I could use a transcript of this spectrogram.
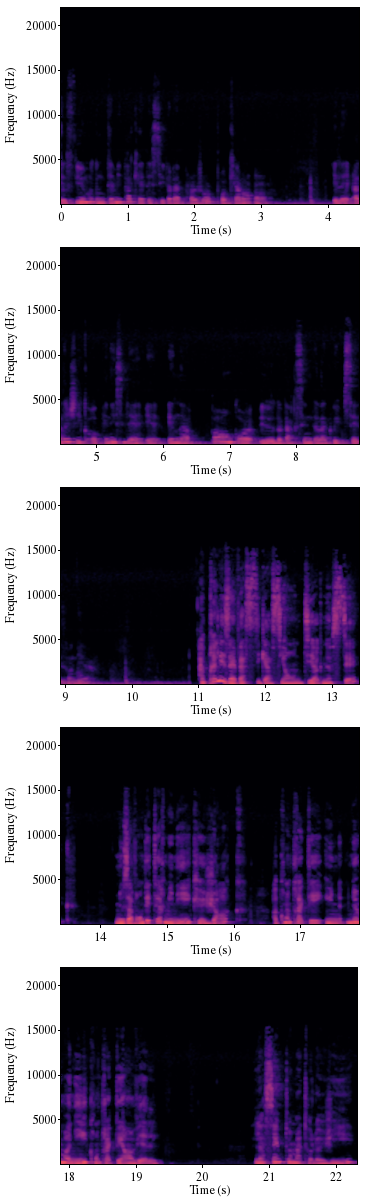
Il fume un demi-paquet de cigarettes par jour pour 40 ans. Il est allergique au pénicilline et il n'a pas encore eu le vaccin de la grippe saisonnière. Après les investigations diagnostiques, nous avons déterminé que Jacques a contracté une pneumonie contractée en ville. La symptomatologie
